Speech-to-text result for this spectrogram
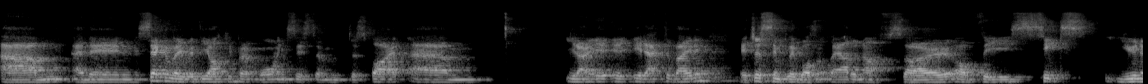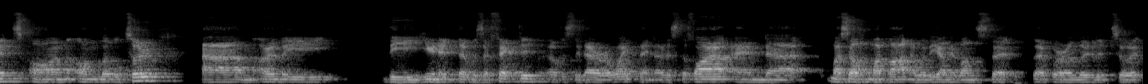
Um, and then secondly, with the occupant warning system, despite um, you know it, it, activating, it just simply wasn't loud enough. So of the six units on on level two, um, only the unit that was affected, obviously they were awake, they noticed the fire, and uh, myself and my partner were the only ones that, that were alluded to it.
